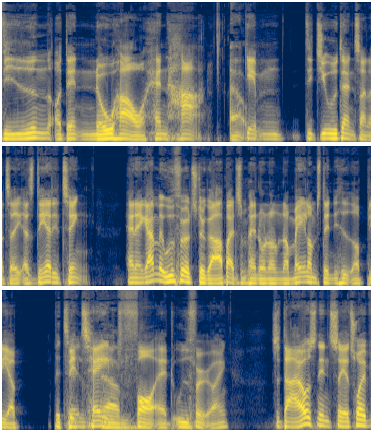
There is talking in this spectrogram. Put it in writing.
viden og den know-how, han har Ja. gennem de, de uddannelser, han har taget. Altså det her det er ting, han er i gang med at udføre et stykke arbejde, som han under normale omstændigheder bliver Betalt, betalt Ja. for at udføre. Ikke? Så der er jo sådan en, så jeg tror, at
